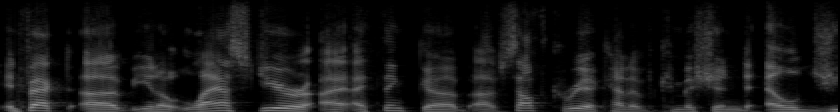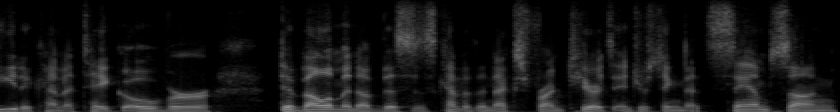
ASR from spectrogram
in fact uh, you know last year i, I think uh, uh, south korea kind of commissioned lg to kind of take over development of this as kind of the next frontier it's interesting that samsung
